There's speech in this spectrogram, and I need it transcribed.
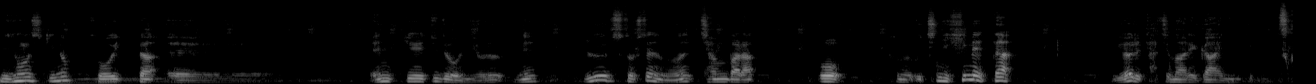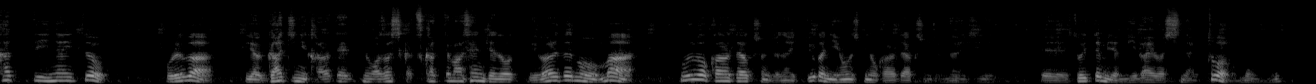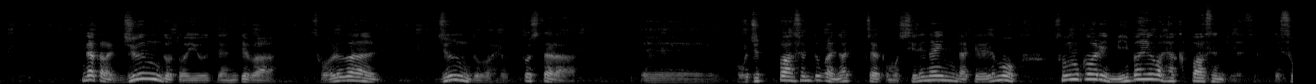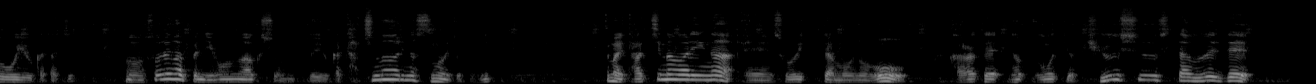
日本式のそういった、えー、円形軌道によるね、ルーツとしてのね、チャンバラをそのうちに秘めた、いわゆる立ち回り概念っていうのを使っていないと、これは、いや、ガチに空手の技しか使ってませんけどって言われても、まあ、これは空手アクションじゃないっていうか日本式の空手アクションじゃないし、えー、そういった意味では見栄えはしないとは思うのね。だから純度という点ではそれは純度はひょっとしたら、え、50%ぐらいになっちゃうかもしれないんだけれどもその代わり見栄えは100%ですよ。でそういう形、うん、それがやっぱ日本のアクションというか立ち回りのすごいところね。つまり立ち回りが、えー、そういったものを空手の動きを吸収した上で、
